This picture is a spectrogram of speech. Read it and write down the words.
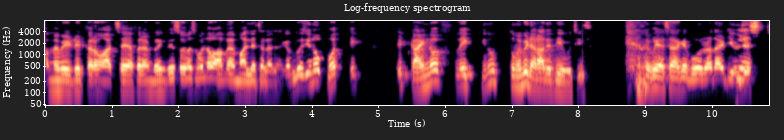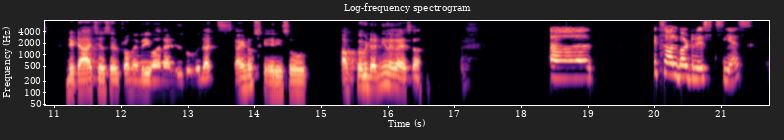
अब मैं मेडिटेट कर रहा हूँ आज से या फिर आई एम डूइंग दिस तो मैं समझ रहा हूँ हाँ मैं हिमालय चला जाएगा बिकॉज़ यू नो बहुत एक it kind of like you know तुम्हें भी डरा देती है वो चीज़ अगर कोई ऐसा आके बोल रहा that you just detach yourself from everyone and will go that's kind of scary so आपको कभी डर नहीं लगा ऐसा Uh, it's all about risks, yes.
